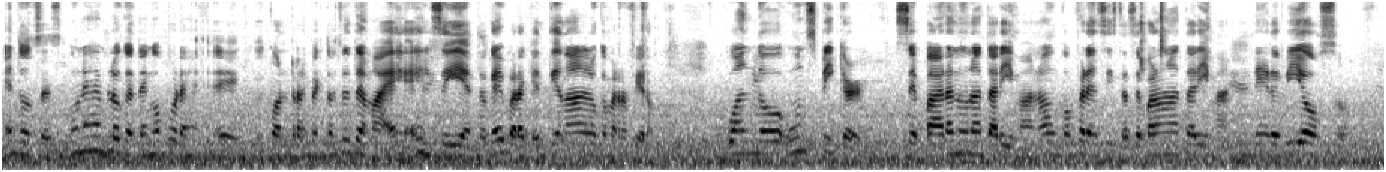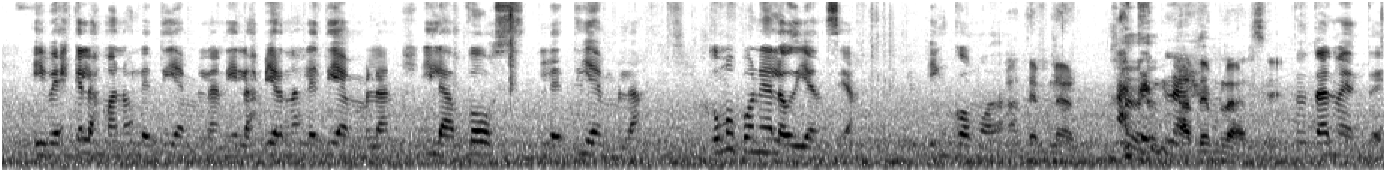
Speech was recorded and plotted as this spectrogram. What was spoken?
Entonces, un ejemplo que tengo eh, con respecto a este tema es, es el siguiente, ¿ok? Para que entiendan a lo que me refiero. Cuando un speaker se para en una tarima, ¿no? Un conferencista se para en una tarima nervioso y ves que las manos le tiemblan y las piernas le tiemblan y la voz le tiembla, ¿cómo pone a la audiencia? Incómoda. A temblar. A temblar. a temblar, sí. Totalmente.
